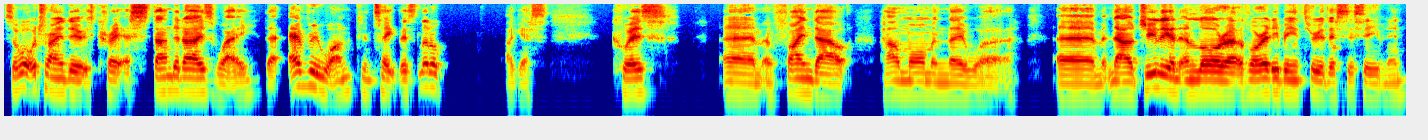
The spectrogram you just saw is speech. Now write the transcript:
So, what we're trying to do is create a standardized way that everyone can take this little, I guess, quiz um, and find out how Mormon they were. Um, now, Julian and Laura have already been through this this evening.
